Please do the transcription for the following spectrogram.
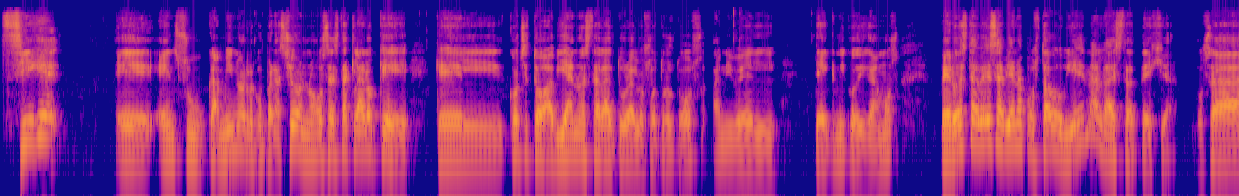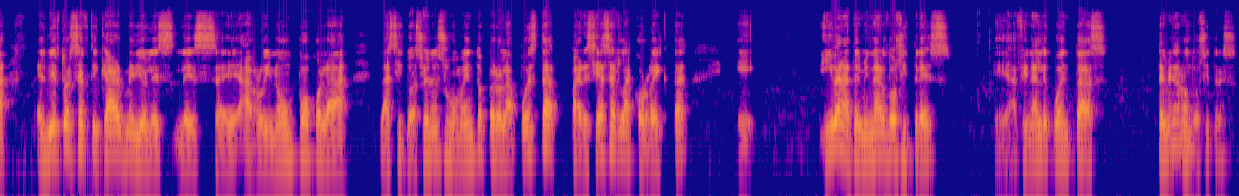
sigue eh, en su camino de recuperación, ¿no? O sea, está claro que, que el coche todavía no está a la altura de los otros dos a nivel técnico, digamos, pero esta vez habían apostado bien a la estrategia. O sea, el Virtual Safety Car medio les, les eh, arruinó un poco la, la, situación en su momento, pero la apuesta parecía ser la correcta. Eh, iban a terminar 2 y 3. Eh, a final de cuentas, terminaron 2 y 3.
